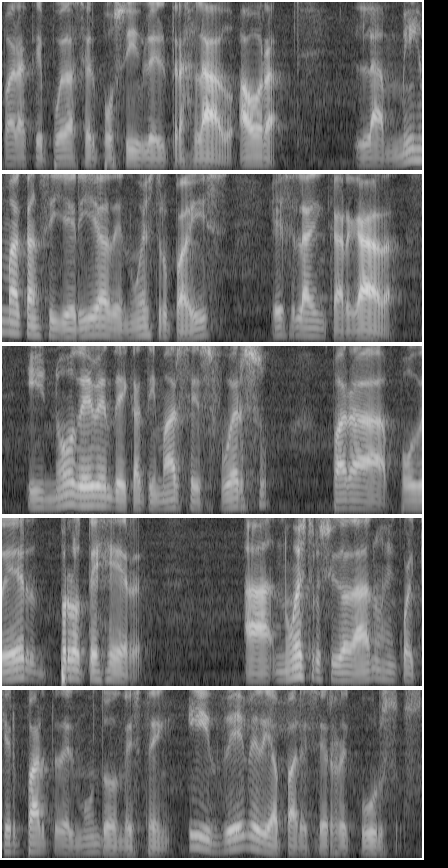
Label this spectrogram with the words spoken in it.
para que pueda ser posible el traslado. Ahora, la misma Cancillería de nuestro país es la encargada y no deben de catimarse esfuerzo para poder proteger a nuestros ciudadanos en cualquier parte del mundo donde estén. Y debe de aparecer recursos,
